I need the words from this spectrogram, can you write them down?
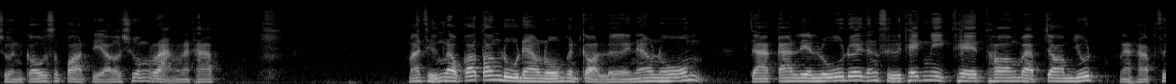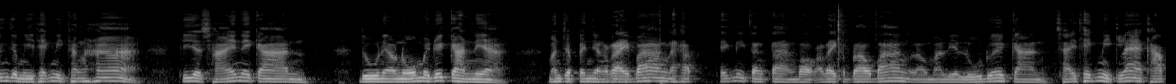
ส่วน Go Spot เดี๋ยวช่วงหลังนะครับ มาถึงเราก็ต้องดูแนวโน้มกันก่อนเลย แนวโน้ม จากการเรียนรู้ด้วยหนังสือเทคนิคเทรดทองแบบจอมยุทธนะครับ ซึ่งจะมีเทคนิคทั้ง 5 ที่จะใช้ในการดูแนวโน้มไปด้วยกันเนี่ย มันจะเป็นอย่างไรบ้างนะครับ เทคนิคต่างๆ บอกอะไรกับเราบ้าง เรามาเรียนรู้ด้วยการใช้เทคนิคแรกครับ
